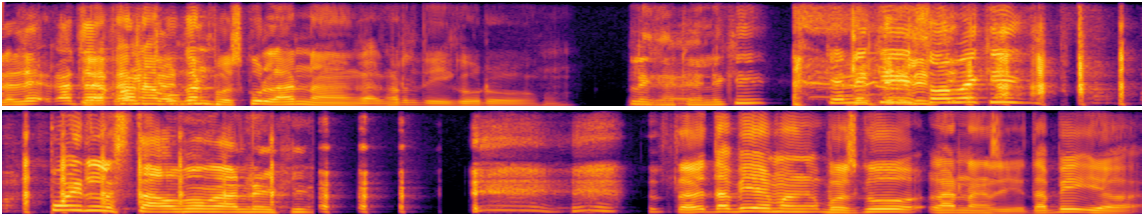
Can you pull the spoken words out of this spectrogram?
Lah lek acara Lah kan aku kan keluarga bosku lanang, enggak ngerti gurung. Lek ada lagi kene iki ini- soalnya iki pointless ta omongan iki tapi, tapi emang bosku lanang sih. Tapi ya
